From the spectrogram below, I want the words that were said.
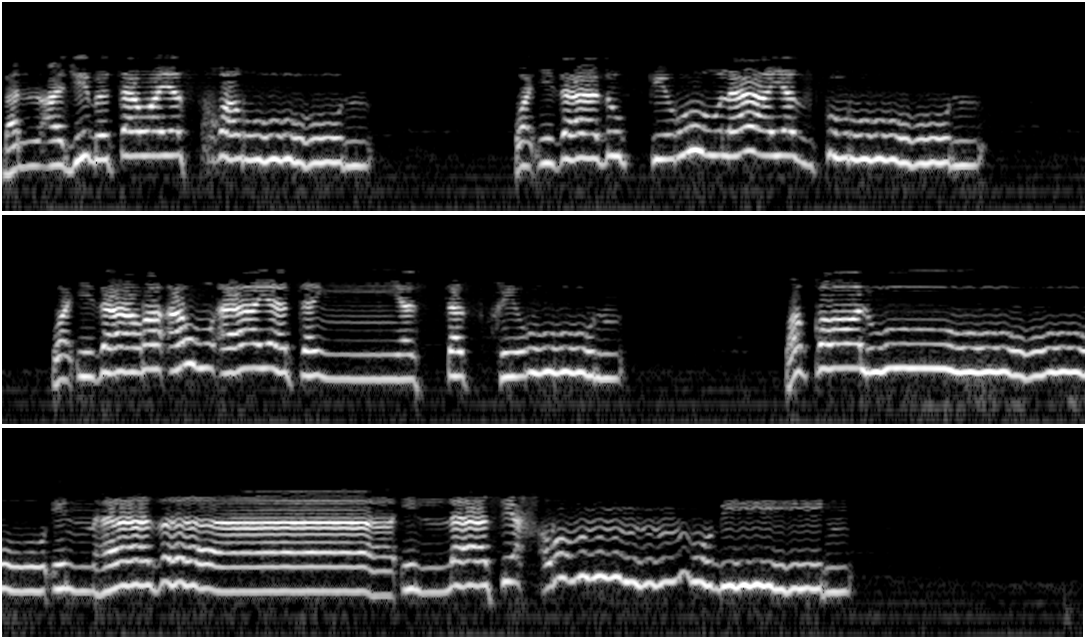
بَلْ عَجِبْتَ وَيَسْخَرُونَ. وَإِذَا ذُكِّرُوا لَا يَذْكُرُونَ. وَإِذَا رَأَوْا آيَةً يَسْتَسْخِرُونَ. وَقَالُوا إِنْ هَذَا إِلَّا سِحْرٌ مُبِينٌ.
